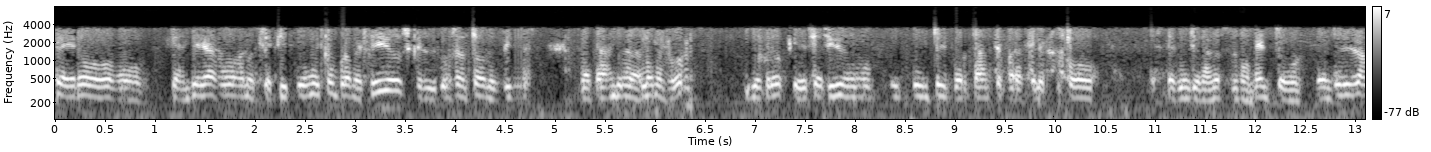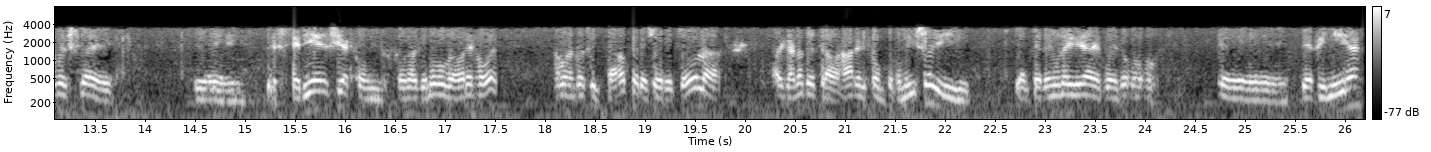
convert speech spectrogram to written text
pero que han llegado a nuestro equipo muy comprometidos, que se esfuerzan todos los días tratando de dar lo mejor. Y yo creo que ese ha sido un, un punto importante para que el equipo esté funcionando en este momento. Entonces esa mezcla de, de experiencia con, algunos jugadores jóvenes, un buen resultado, pero sobre todo la, las ganas de trabajar, el compromiso y, y al tener una idea de juego eh, definida,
